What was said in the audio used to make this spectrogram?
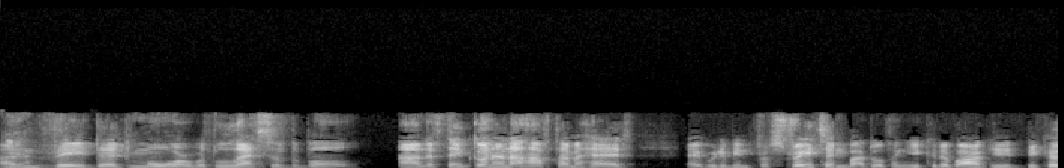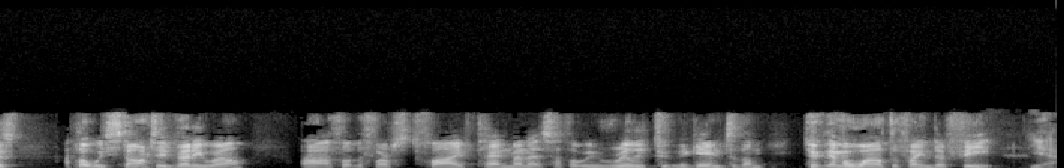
and yeah. they did more with less of the ball. And if they'd gone in at halftime ahead, it would have been frustrating, but I don't think you could have argued because I thought we started very well. Uh, I thought the first five, ten minutes, I thought we really took the game to them. Took them a while to find their feet. Yeah.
